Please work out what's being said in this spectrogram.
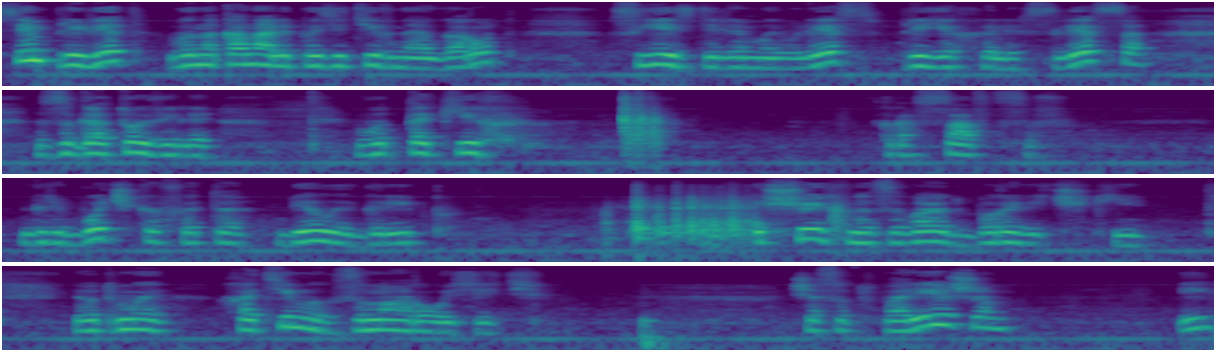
Всем привет! Вы на канале Позитивный огород. Съездили мы в лес, приехали с леса, заготовили вот таких красавцев грибочков. Это белый гриб. Еще их называют боровички. И вот мы хотим их заморозить. Сейчас вот порежем и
